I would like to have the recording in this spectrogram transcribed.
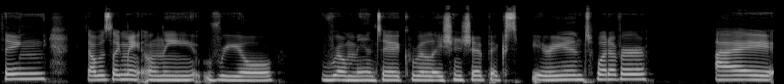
thing, that was like my only real romantic relationship experience, whatever. I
